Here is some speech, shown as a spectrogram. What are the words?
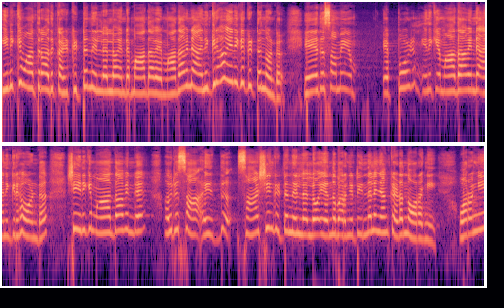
എനിക്ക് മാത്രം അത് കിട്ടുന്നില്ലല്ലോ എന്റെ മാതാവേ. മാതാവിന്റെ അനുഗ്രഹം എനിക്ക് കിട്ടുന്നുണ്ട്. ഏത് സമയം എപ്പോഴും എനിക്ക് മാതാവിന്റെ അനുഗ്രഹമുണ്ട്. പക്ഷേ എനിക്ക് മാതാവിന്റെ ഒരു സാ ഇത് സാക്ഷ്യം കിട്ടുന്നില്ലല്ലോ എന്ന് പറഞ്ഞിട്ട് ഇന്നലെ ഞാൻ കിടന്നുറങ്ങി. ഉറങ്ങി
